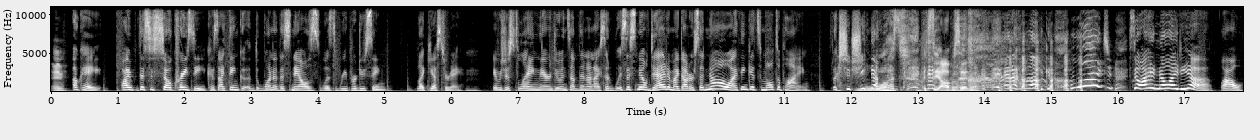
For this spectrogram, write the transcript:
Amy? Okay, I, this is so crazy because I think the, one of the snails was reproducing like yesterday. Mm-hmm. It was just laying there and doing something, and I said, "Was the snail dead?" And my daughter said, "No, I think it's multiplying." Like she, she knows. What? It's the opposite. And I'm like, "What?" So I had no idea. Wow.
